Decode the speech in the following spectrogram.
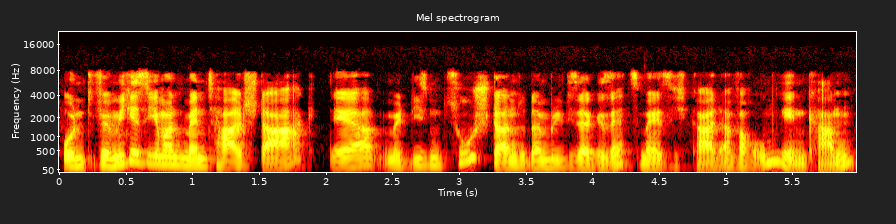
Und für mich ist jemand mental stark, der mit diesem Zustand oder mit dieser Gesetzmäßigkeit einfach umgehen kann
